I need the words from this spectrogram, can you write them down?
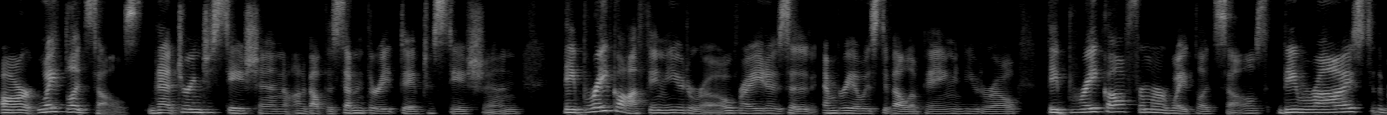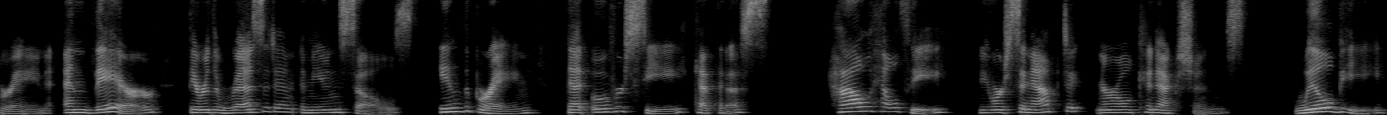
are white blood cells that during gestation, on about the seventh or eighth day of gestation, they break off in utero, right? As an embryo is developing in utero, they break off from our white blood cells, they rise to the brain, and there, there are the resident immune cells in the brain that oversee, get this, how healthy your synaptic neural connections will be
